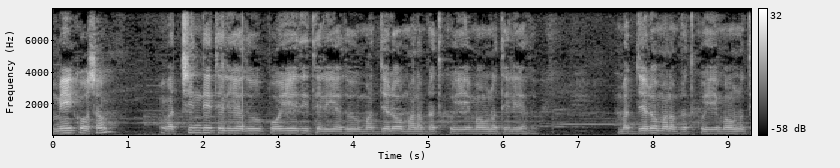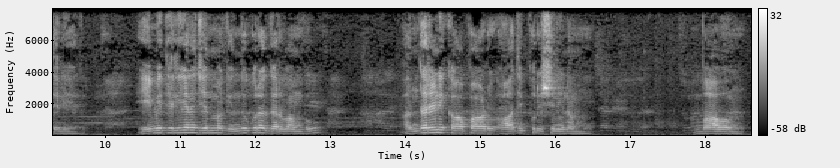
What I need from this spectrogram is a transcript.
మీకోసం వచ్చింది తెలియదు పోయేది తెలియదు మధ్యలో మన బ్రతుకు ఏమవునో తెలియదు. మధ్యలో మన బ్రతుకు ఏమవునో తెలియదు. ఏమి తెలియని జన్మకు ఎందుకురా గర్వంబు? అందరిని కాపాడు ఆది పురుషుని నమ్ము. భావము.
